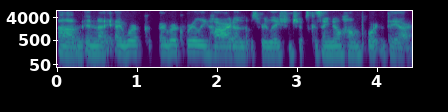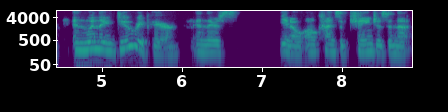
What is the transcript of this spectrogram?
um, and I, I, work I work really hard on those relationships because I know how important they are. And when they do repair, and there's you know all kinds of changes in that,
